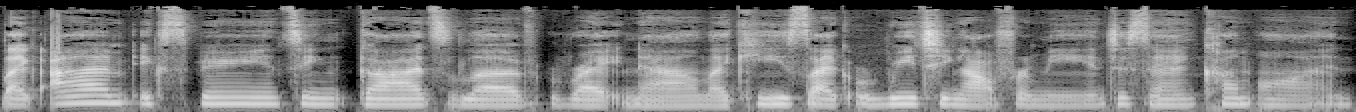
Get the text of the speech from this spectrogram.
Like I'm experiencing God's love right now. Like he's like reaching out for me and just saying, "Come on."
